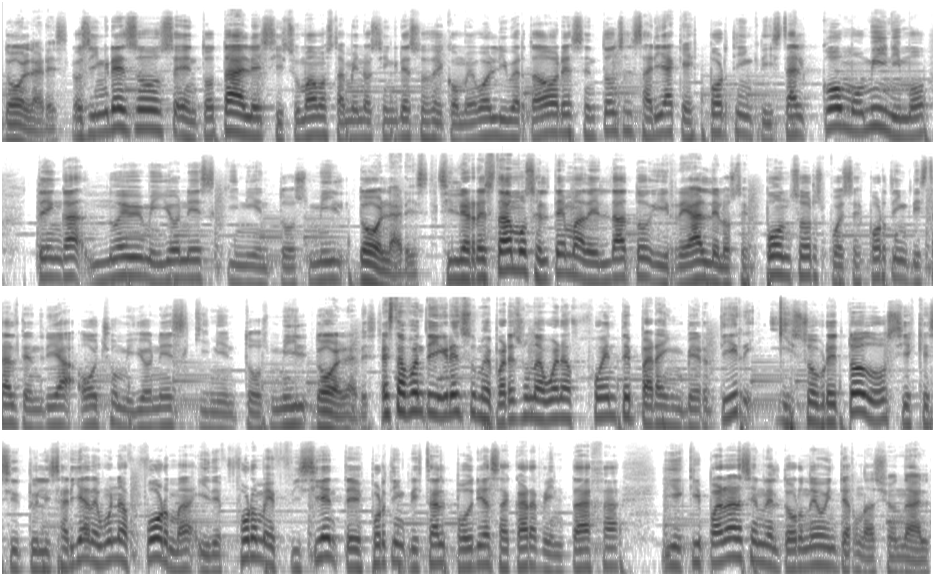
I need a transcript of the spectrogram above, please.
dólares. Los ingresos en totales, si sumamos también los ingresos de Comebol Libertadores, entonces haría que Sporting Cristal como mínimo tenga 9 millones 500 mil dólares. Si le restamos el tema del dato irreal de los sponsors, pues Sporting Cristal tendría 8 millones 500 mil dólares. Esta fuente de ingresos me parece una buena fuente para invertir y sobre todo si es que se utilizaría de buena forma y de forma eficiente, Sporting Cristal podría sacar ventaja y equipararse en el torneo internacional.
